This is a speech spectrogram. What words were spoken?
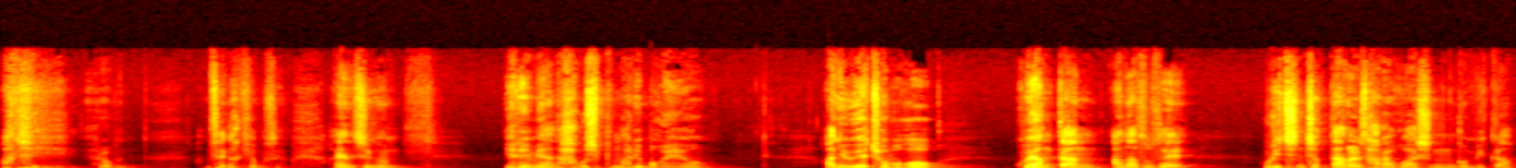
아니 여러분 생각해 보세요. 아니 지금 예레미야 하고 싶은 말이 뭐예요? 아니 왜 저보고 고향 땅 아나솥에 우리 친척 땅을 사라고 하시는 겁니까?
